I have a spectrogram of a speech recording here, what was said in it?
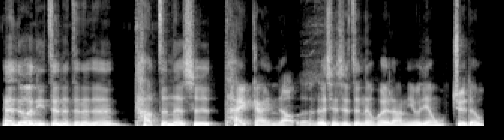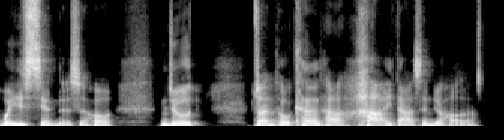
但如果你真的真的真的，他真的是太干扰了，而且是真的会让你有点觉得危险的时候，你就转头看到他哈一大声就好了。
